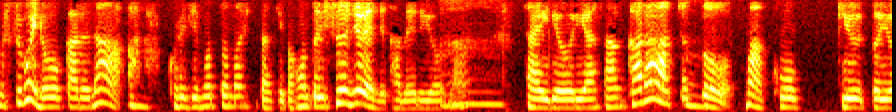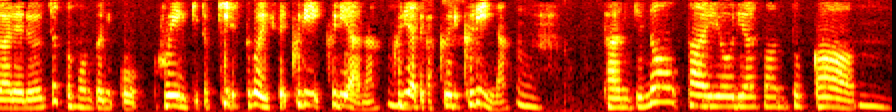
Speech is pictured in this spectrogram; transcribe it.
あ、すごいローカルな、あこれ地元の人たちが本当に数十円で食べるようあなー。タイ料理屋さんからちょっと、まあ高級と言われるちょっと本当にこう雰囲気ときすごいクリクリアなうん。クリアというかクリクリーンなうん。感じのタイ料理屋さんとか、うん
